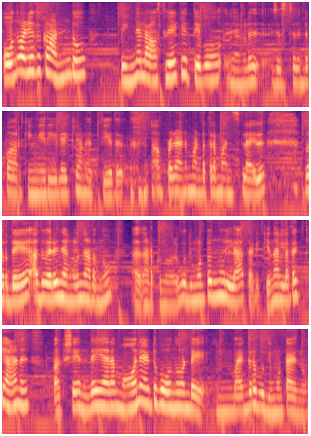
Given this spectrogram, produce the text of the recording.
പോകുന്ന വഴിയൊക്കെ കണ്ടു. പിന്നെ ലാസ്റ്റിലേക്ക് എത്തിയപ്പോൾ ഞങ്ങൾ ജസ്റ്റ് അതിന്റെ പാർക്കിംഗ് ഏരിയയിലേക്കാണ് എത്തിയത്. അപ്പോഴാണ് മണ്ടത്തരം മനസ്സിലായത്. വെറുതെ അതുവരെ ഞങ്ങൾ നടന്നു. നടക്കുന്ന പോലെ ബുദ്ധിമുട്ടൊന്നുമില്ല. തടിക്ക് നല്ലതൊക്കെയാണ്. പക്ഷേ എന്ത് ചെയ്യാനാ? മോനായിട്ട് പോകുന്നതുകൊണ്ടേ ഭയങ്കര ബുദ്ധിമുട്ടായിരുന്നു.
